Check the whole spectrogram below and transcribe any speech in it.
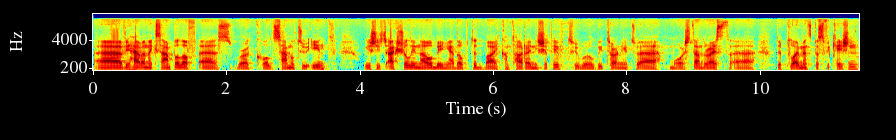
Uh, we have an example of a work called SAML2 int, which is actually now being adopted by Kantara initiative to will be turned into a more standardized uh, deployment specification.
